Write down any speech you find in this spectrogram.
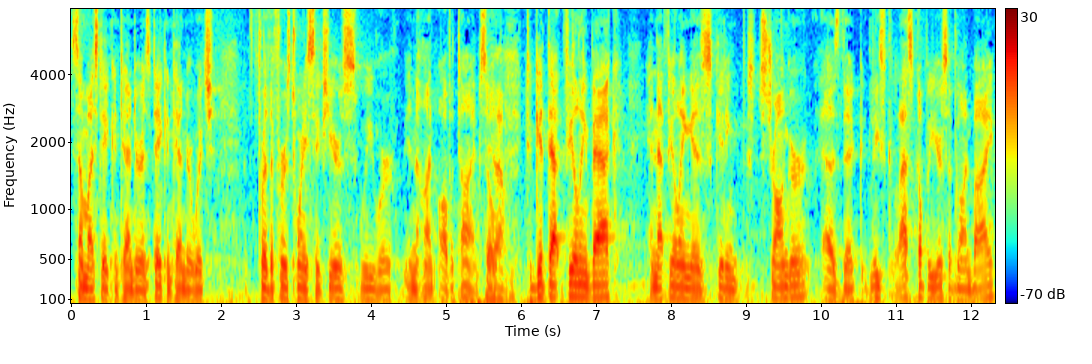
semi-state contender, and state contender, which for the first 26 years we were in the hunt all the time. So Yeah. to get that feeling back, and that feeling is getting stronger as the at least last couple of years have gone by.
